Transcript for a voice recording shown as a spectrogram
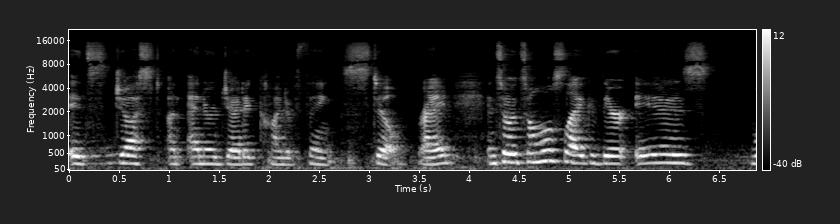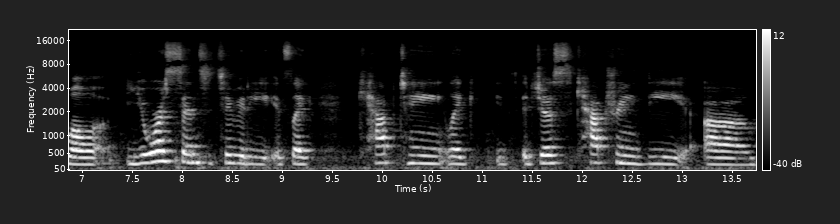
it's just an energetic kind of thing still, right? And so it's almost like there is, well, your sensitivity, it's like capturing, like it's just capturing the um,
